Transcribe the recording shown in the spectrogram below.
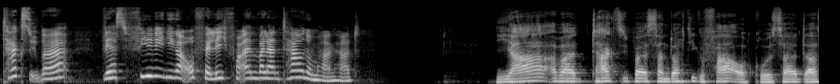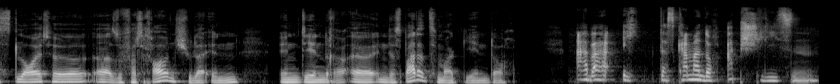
Tagsüber wäre es viel weniger auffällig, vor allem weil er einen Tarnumhang hat. Ja, aber tagsüber ist dann doch die Gefahr auch größer, dass Leute, äh, also VertrauensschülerInnen, in, den, äh, in das Badezimmer gehen doch. Aber ich, das kann man doch abschließen.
